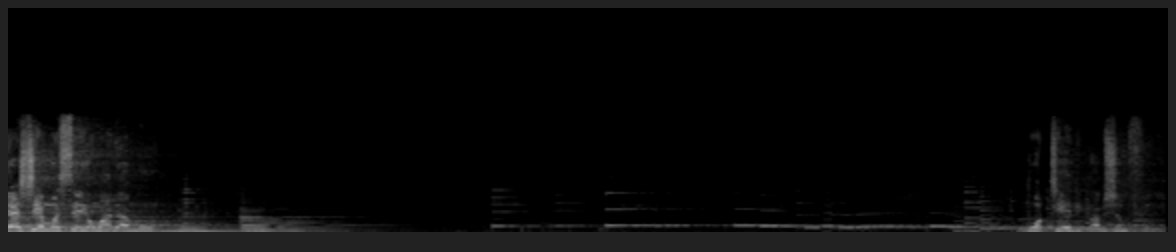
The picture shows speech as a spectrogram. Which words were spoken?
Deche mwen se yon wadamou. Bonte li pap jom fini.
